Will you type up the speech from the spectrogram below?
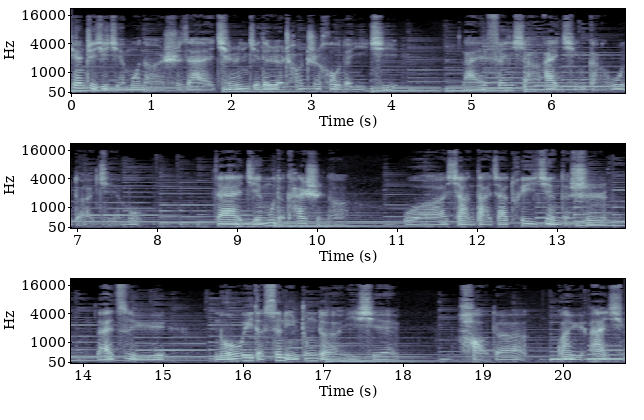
今天这期节目呢，是在情人节的热潮之后的一期，来分享爱情感悟的节目。在节目的开始呢，我向大家推荐的是来自于挪威的森林中的一些好的关于爱情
